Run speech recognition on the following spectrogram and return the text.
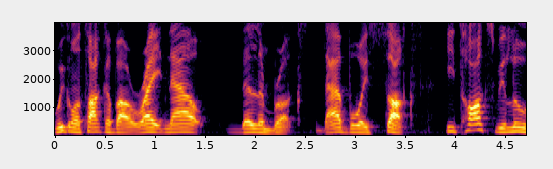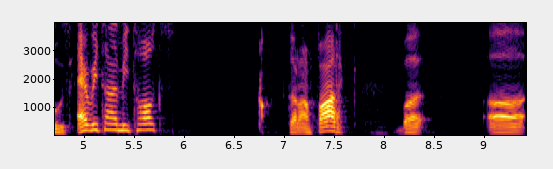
we're gonna talk about right now Dillon Brooks. That boy sucks. He talks, we lose. Every time he talks, got on Fodic. But uh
